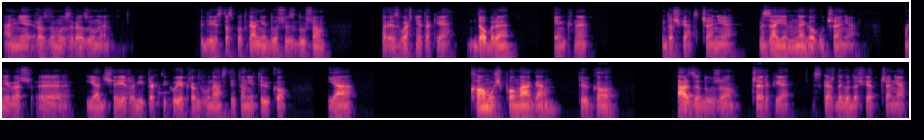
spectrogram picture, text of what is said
a nie rozumu z rozumem. Kiedy jest to spotkanie duszy z duszą, to jest właśnie takie dobre, piękne doświadczenie wzajemnego uczenia. Ponieważ e, ja dzisiaj, jeżeli praktykuję krok dwunasty, to nie tylko ja komuś pomagam, tylko bardzo dużo czerpię z każdego doświadczenia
